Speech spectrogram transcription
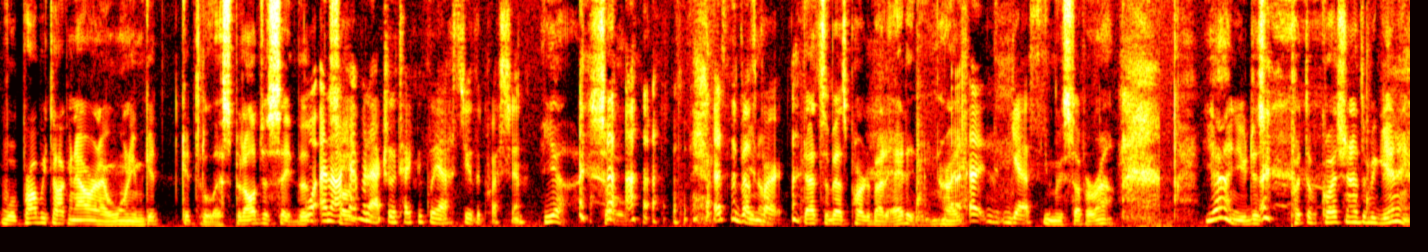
we'll probably talk an hour and I won't even get get to the list but I'll just say the Well, and so, I haven't actually technically asked you the question. yeah so That's the best you know part. that's the best part about editing right Uh, yes. you move stuff around. Yeah, and you just put the question at the beginning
